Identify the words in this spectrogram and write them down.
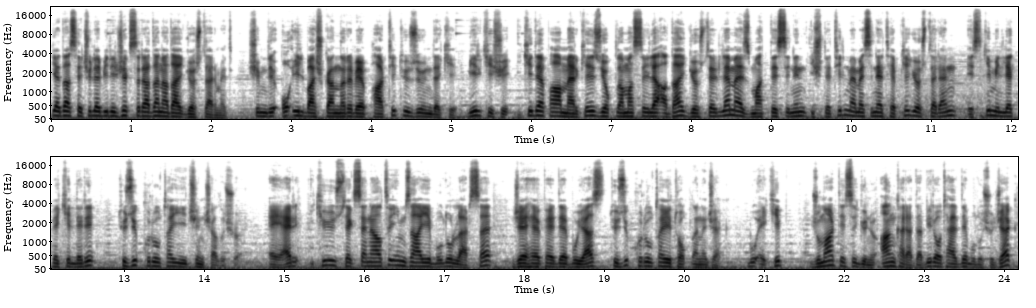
ya da seçilebilecek sıradan aday göstermedi. Şimdi o il başkanları ve parti tüzüğündeki bir kişi iki defa merkez yoklamasıyla aday gösterilemez maddesinin işletilmemesine tepki gösteren eski milletvekilleri tüzük kurultayı için çalışıyor. Eğer 286 imzayı bulurlarsa CHP'de bu yaz tüzük kurultayı toplanacak. Bu ekip cumartesi günü Ankara'da bir otelde buluşacak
